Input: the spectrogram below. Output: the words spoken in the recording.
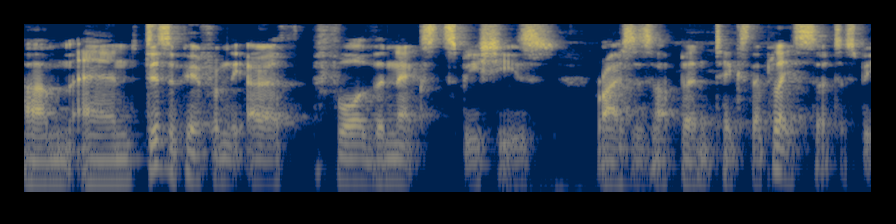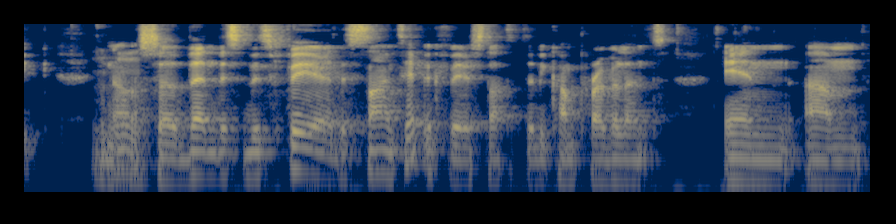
um, and disappear from the earth before the next species rises up and takes their place, so to speak. You know, mm-hmm. so then this this fear, this scientific fear, started to become prevalent in um,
